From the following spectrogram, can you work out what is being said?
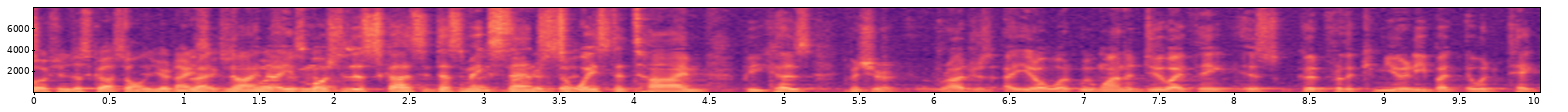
a motion to discuss only? You're 96, Right, No, I know, motion to even motion to discuss. discuss, it doesn't make Un- sense, it's a understood. waste of time, because Commissioner Rogers, I- you know, what we want to do, I think, is good for the community, but it would take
